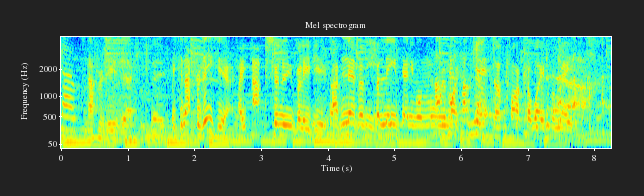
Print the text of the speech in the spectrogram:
No. It's An aphrodisiac, you saying. It's an aphrodisiac. I absolutely believe you. I've never believed anyone more Come in my... come here. Get the fuck away from me.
